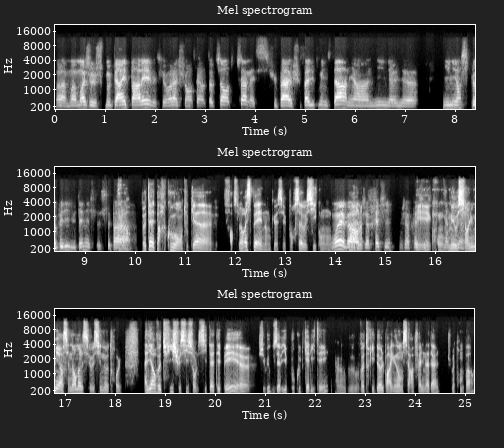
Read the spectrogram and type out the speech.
Voilà, moi, moi je, je me permets de parler parce que voilà, je suis rentré dans le top 100, tout ça, mais je suis pas, je suis pas du tout une star ni, un, ni une, une- ni une encyclopédie du tennis. C'est- pas. alors, peut-être parcours, en tout cas, force le respect. Donc, c'est pour ça aussi qu'on ouais, bah, parle. j'apprécie, j'apprécie. et qu'on vous met aussi hein. en lumière. C'est normal, c'est aussi notre rôle. À lire votre fiche aussi sur le site ATP, euh, j'ai vu que vous aviez beaucoup de qualités. hein. Votre idole, par exemple, c'est Rafael Nadal. Je me trompe pas?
